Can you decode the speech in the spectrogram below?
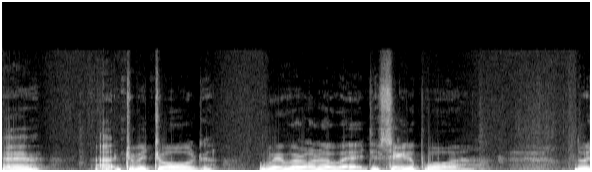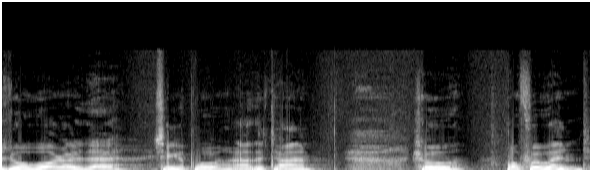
uh, to be told we were on our way to Singapore. There was no war out there. Singapore at the time. So off we went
